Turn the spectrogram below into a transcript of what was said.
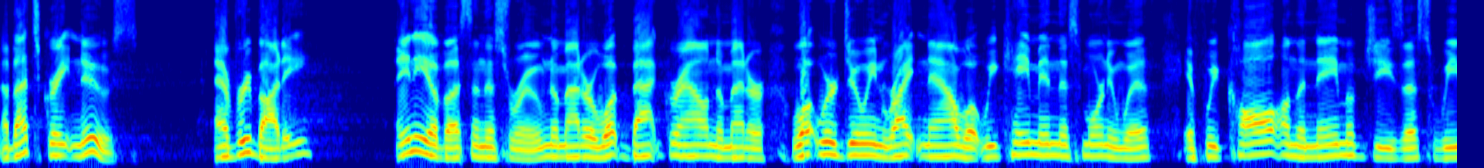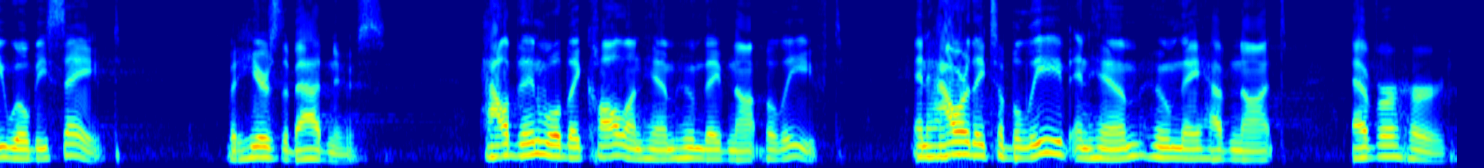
Now, that's great news. Everybody, any of us in this room, no matter what background, no matter what we're doing right now, what we came in this morning with, if we call on the name of Jesus, we will be saved. But here's the bad news How then will they call on him whom they've not believed? And how are they to believe in him whom they have not ever heard?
